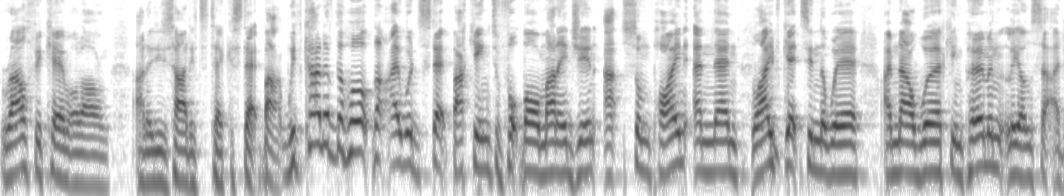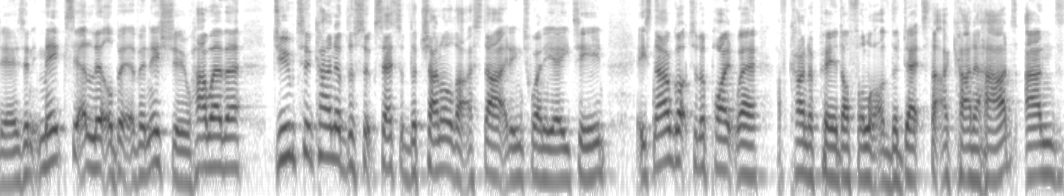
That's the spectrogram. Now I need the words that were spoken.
Ralphie came along and I decided to take a step back with kind of the hope that I would step back into football managing at some point and then life gets in the way. I'm now working permanently on Saturdays and it makes it a little bit of an issue. However, due to kind of the success of the channel that I started in 2018, it's now got to the point where I've kind of paid off a lot of the debts that I kind of had and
